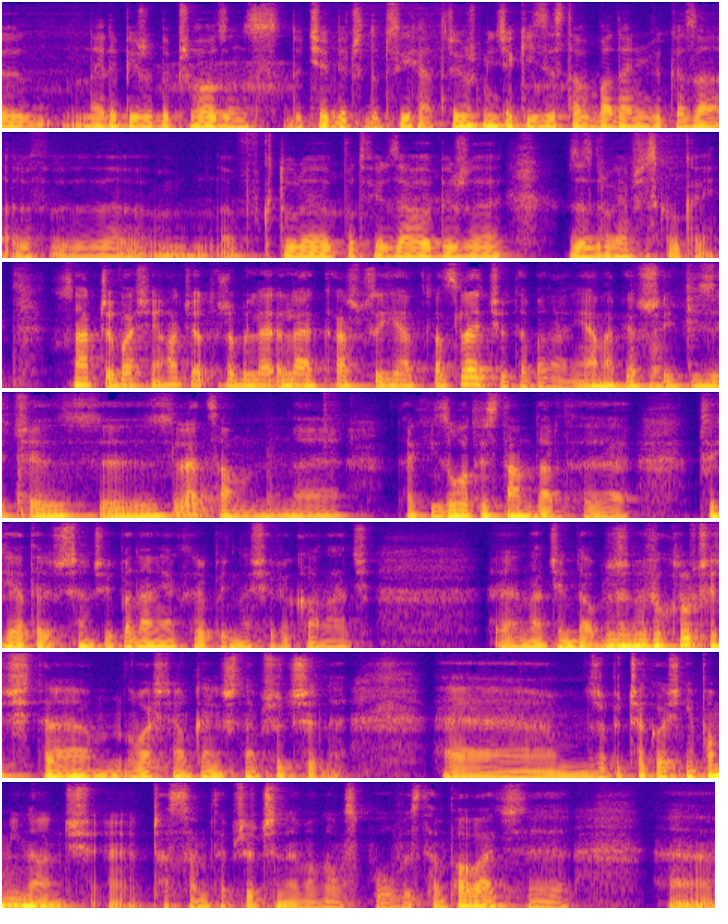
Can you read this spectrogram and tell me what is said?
najlepiej, żeby przychodząc do ciebie czy do psychiatry już mieć jakiś zestaw badań, wykaza- w, w które potwierdzałyby, że ze zdrowiem wszystko ok. To znaczy właśnie chodzi o to, żeby le lekarz, psychiatra zlecił te badania. Ja na pierwszej mhm. wizycie z, zlecam e, taki złoty standard e, psychiatryczny, czyli badania, które powinno się wykonać na dzień dobry, żeby wykluczyć te właśnie organiczne przyczyny. Żeby czegoś nie pominąć, czasem te przyczyny mogą współwystępować z,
